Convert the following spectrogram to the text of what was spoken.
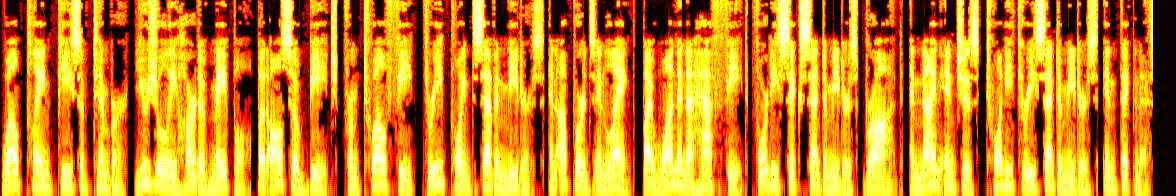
well-planed piece of timber, usually hard of maple but also beech, from 12 feet (3.7 meters) and upwards in length, by 1.5 feet (46 centimeters) broad, and 9 inches (23 centimeters) in thickness.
